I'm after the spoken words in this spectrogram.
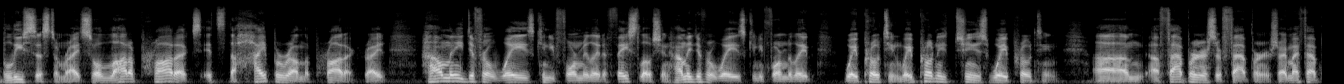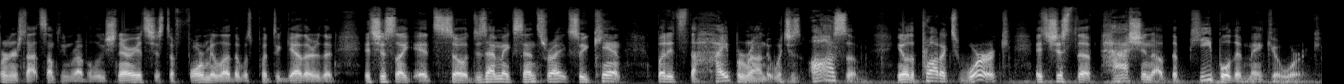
belief system right? So a lot of products it's the hype around the product right? How many different ways can you formulate a face lotion? How many different ways can you formulate whey protein? Whey protein is whey protein. Um, uh, fat burners are fat burners right? My fat burner is not something revolutionary. It's just a formula that was put together that it's just like it's so does that make sense right? So you can't but it's the hype around it, which is awesome. You know, the products work. It's just the passion of the people that make it work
